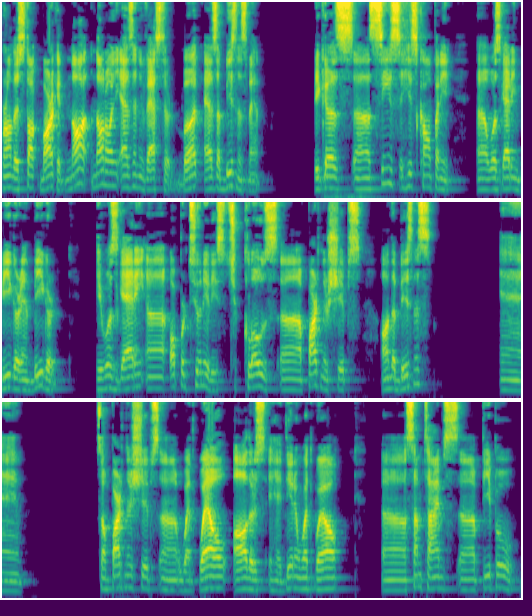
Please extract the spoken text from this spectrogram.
from the stock market, not, not only as an investor, but as a businessman. Because uh, since his company uh, was getting bigger and bigger, he was getting uh, opportunities to close partnerships on the business. And some partnerships uh, went well, others eh, didn't went well. Uh, sometimes uh, people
